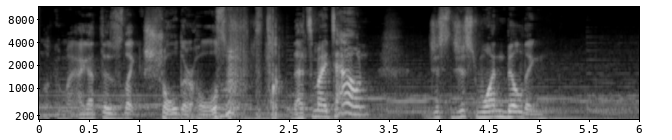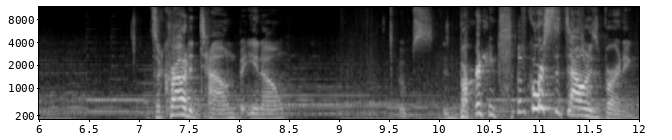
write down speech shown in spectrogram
Look at my. I got those like shoulder holes. that's my town. Just, just one building. It's a crowded town, but you know. Oops. It's burning. Of course, the town is burning.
